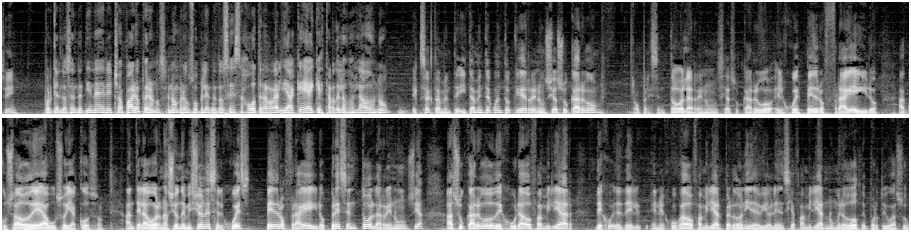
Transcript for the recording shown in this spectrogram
Sí, Porque el docente tiene derecho a paro, pero no se nombra un suplente. Entonces esa es otra realidad que hay que estar de los dos lados, ¿no? exactamente. Y también te cuento que renunció a su cargo, o presentó la renuncia a su cargo, el juez Pedro Fragueiro, acusado de abuso y acoso. Ante la gobernación de Misiones, el juez Pedro Fragueiro presentó la renuncia a su cargo de jurado familiar de en el juzgado familiar perdón y de violencia familiar número 2 de Puerto Iguazú.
